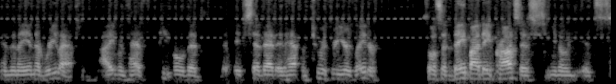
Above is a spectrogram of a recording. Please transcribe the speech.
and then they end up relapsing i even have people that they've said that it happened two or three years later so it's a day by day process you know it's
